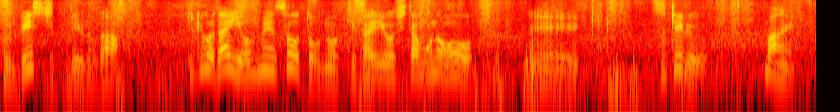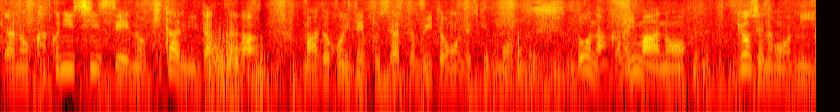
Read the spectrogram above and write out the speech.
その別紙っていうのが結局は第4名相当の記載をしたものを、えー、つけるまあね、あの確認申請の期間にだったら、まあ、どこに添付してあってもいいと思うんですけども、どうなんかな、今、あの行政の方に、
